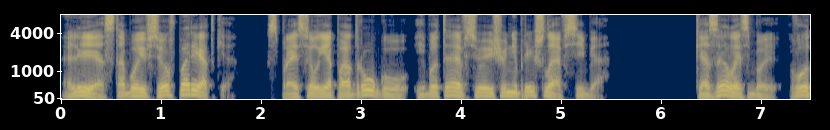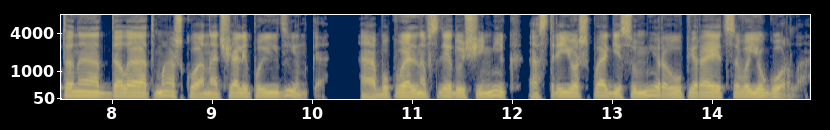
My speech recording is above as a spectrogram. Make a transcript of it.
«Лия, с тобой все в порядке?» — спросил я подругу, ибо та все еще не пришла в себя. Казалось бы, вот она отдала отмашку о начале поединка, а буквально в следующий миг острие шпаги Сумира упирается в ее горло.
